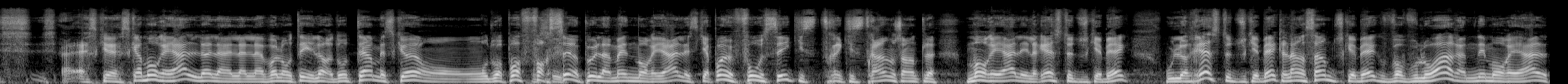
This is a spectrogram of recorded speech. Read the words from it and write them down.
est-ce que est-ce qu'à Montréal là, la, la, la, volonté est là? En d'autres termes est-ce qu'on on doit pas forcer un peu la main de Montréal? Est-ce qu'il n'y a pas un fossé qui se qui se tranche entre Montréal et le reste du Québec? Ou le reste du Québec l'ensemble du Québec va vouloir amener Montréal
